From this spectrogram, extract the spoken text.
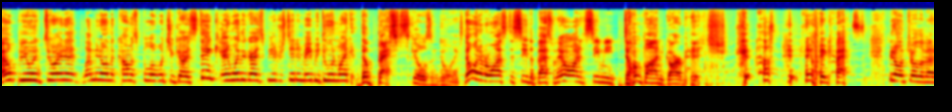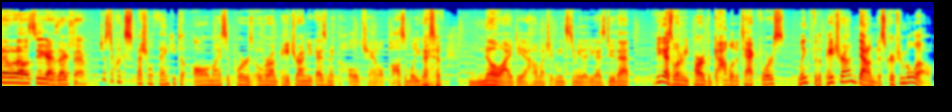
I hope you enjoyed it. Let me know in the comments below what you guys think and whether you guys be interested in maybe doing like the best skills in Duel Links. No one ever wants to see the best one. They all want to see me dump on garbage. anyway, guys, if you don't troll the video, I'll see you guys next time. Just a quick special thank you to all my supporters over on Patreon. You guys make the whole channel possible. You guys have no idea how much it means to me that you guys do that. If you guys want to be part of the Goblin Attack Force, link for the Patreon down in the description below.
